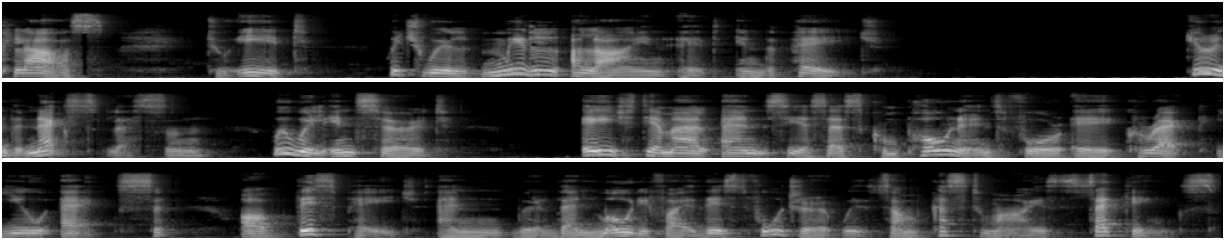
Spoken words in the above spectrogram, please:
class to it, which will middle align it in the page. During the next lesson, we will insert HTML and CSS components for a correct UX of this page and we'll then modify this footer with some customized settings.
